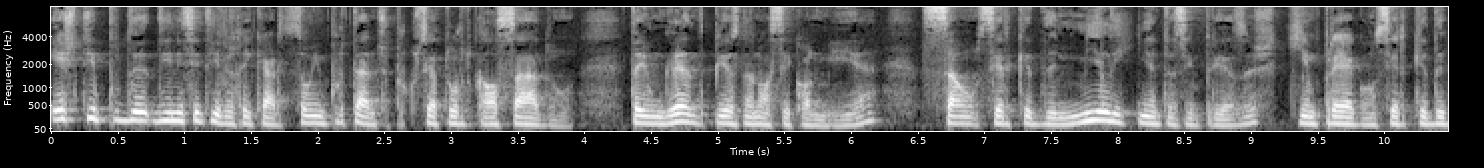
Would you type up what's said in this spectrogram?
Este tipo de, de, iniciativas, Ricardo, são importantes porque o setor do calçado tem um grande peso na nossa economia. São cerca de 1.500 empresas que empregam cerca de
